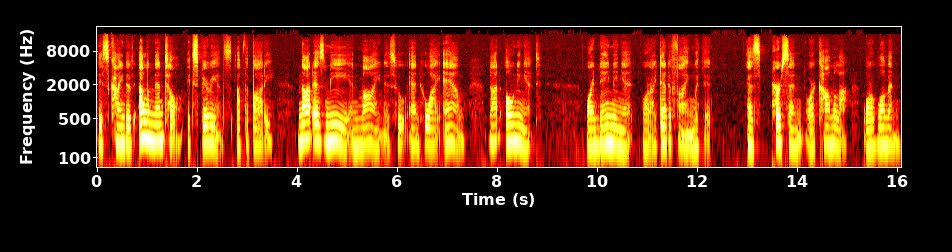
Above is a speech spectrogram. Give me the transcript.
this kind of elemental experience of the body? not as me and mine as who and who I am, not owning it or naming it or identifying with it as person or Kamala or woman,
